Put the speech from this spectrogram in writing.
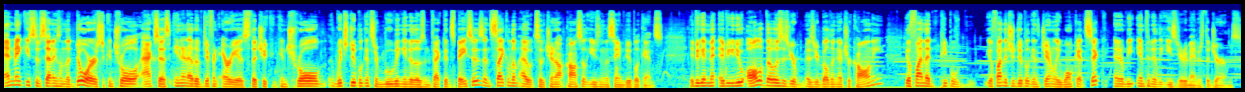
and make use of settings on the doors to control access in and out of different areas so that you can control which duplicates are moving into those infected spaces and cycle them out so that you're not constantly using the same duplicates. If you can if you can do all of those as you're as you're building out your colony, you'll find that people you'll find that your duplicates generally won't get sick and it'll be infinitely easier to manage the germs.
